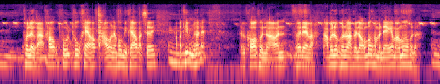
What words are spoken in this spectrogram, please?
นั่นนี่พอเลิกอะเขาผู้ผู้แค่เขาเก่านะผู้มีแค่เขากัดเซยเขาก็ทิ่มอยู่เท่านั้นแหละแต่ไปขอเพิ่นว่าเอาอันเฮ้ยได้ปะเอาไปลบเพิ่นว่าไปลองเบิ่งคำมันแดงแค่มาเมื่อเพิ่นว่าเออ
